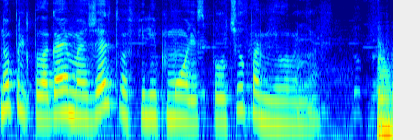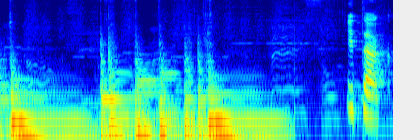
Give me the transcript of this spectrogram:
но предполагаемая жертва Филипп Моррис получил помилование. Итак,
